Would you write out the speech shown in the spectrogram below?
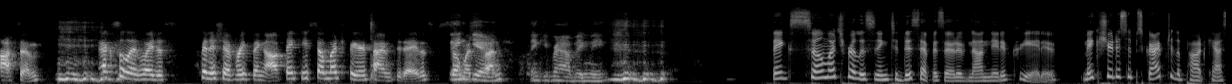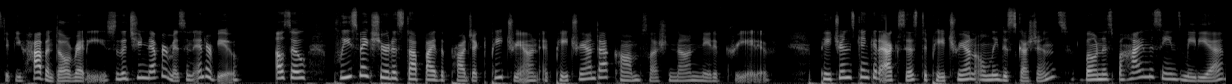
awesome. Excellent way to finish everything off. Thank you so much for your time today. This was so Thank much you. fun. Thank you for having me. Thanks so much for listening to this episode of Non Native Creative. Make sure to subscribe to the podcast if you haven't already so that you never miss an interview. Also, please make sure to stop by the project Patreon at patreon.com slash non-native creative. Patrons can get access to Patreon-only discussions, bonus behind-the-scenes media,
